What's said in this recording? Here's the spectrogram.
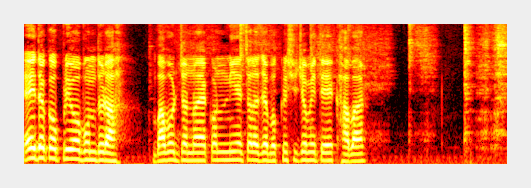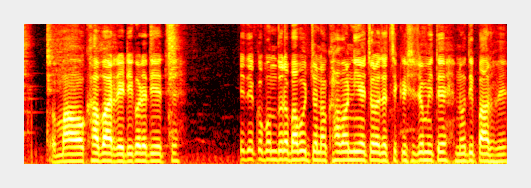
এই দেখো প্রিয় বন্ধুরা, বাবুর জন্য এখন নিয়ে চলে যাব কৃষি জমিতে খাবার। মাও খাবার রেডি করে দিয়েছে। এই দেখো বন্ধুরা, বাবুর জন্য খাবার নিয়ে চলে যাচ্ছে কৃষি জমিতে, নদী পার হয়ে।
